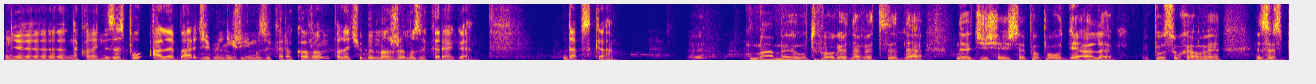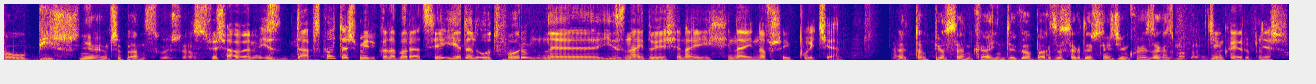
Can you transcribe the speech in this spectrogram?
E, na kolejny zespół, ale bardziej niż muzykę rockową poleciłbym może muzykę reggae. Dubska. Mamy utwory nawet na dzisiejsze popołudnie, ale posłuchamy zespołu Bisz. Nie wiem, czy pan słyszał. Słyszałem i z Dubską też mieli kolaborację. Jeden utwór yy, znajduje się na ich najnowszej płycie. To piosenka Indygo. Bardzo serdecznie dziękuję za rozmowę. Dziękuję również.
